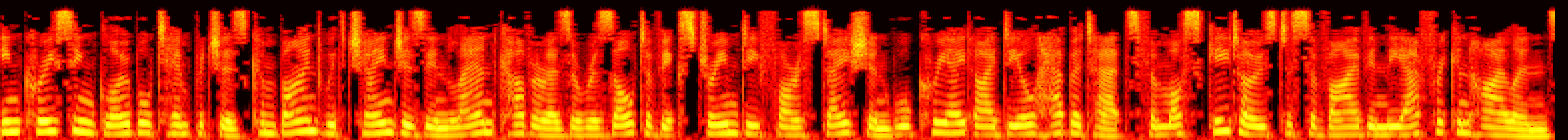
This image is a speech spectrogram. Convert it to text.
Increasing global temperatures combined with changes in land cover as a result of extreme deforestation will create ideal habitats for mosquitoes to survive in the African highlands.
